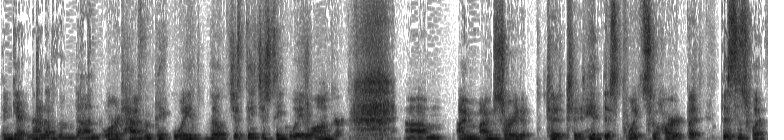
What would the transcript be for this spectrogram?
and get none of them done or have them take way they'll just they just take way longer. Um, I'm, I'm sorry to, to, to hit this point so hard but this is what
